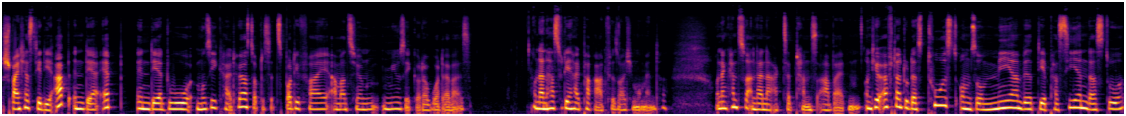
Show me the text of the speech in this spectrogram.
speicherst dir die ab in der App, in der du Musik halt hörst, ob das jetzt Spotify, Amazon Music oder whatever ist. Und dann hast du dir halt parat für solche Momente. Und dann kannst du an deiner Akzeptanz arbeiten. Und je öfter du das tust, umso mehr wird dir passieren, dass du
